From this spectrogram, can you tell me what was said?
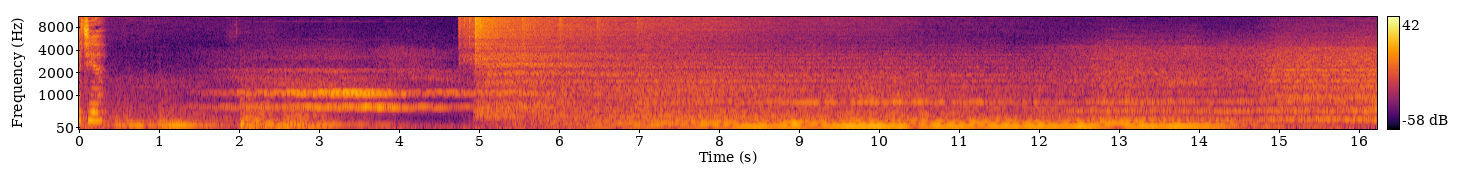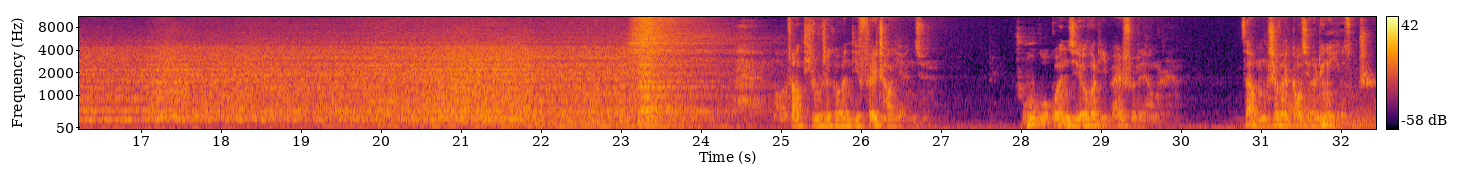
姐，老张提出这个问题非常严峻。如果关杰和李白水两个人在我们之外搞起了另一个组织，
